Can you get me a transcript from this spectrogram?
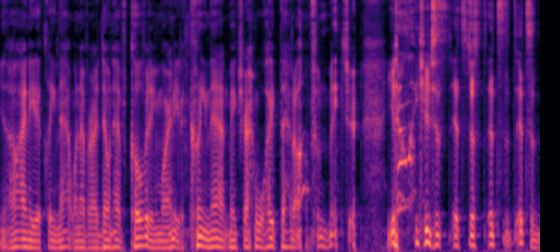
you know, I need to clean that whenever I don't have COVID anymore. I need to clean that, make sure I wipe that off, and make sure, you know, like you're just, it's just, it's, it's a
